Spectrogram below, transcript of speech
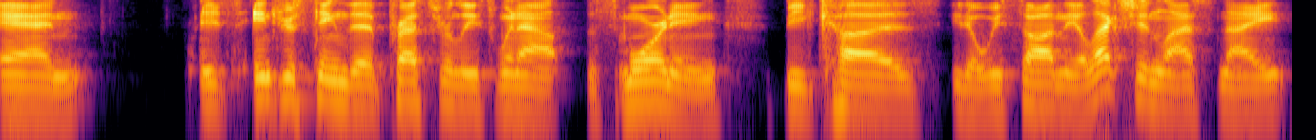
And it's interesting the press release went out this morning because you know we saw in the election last night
